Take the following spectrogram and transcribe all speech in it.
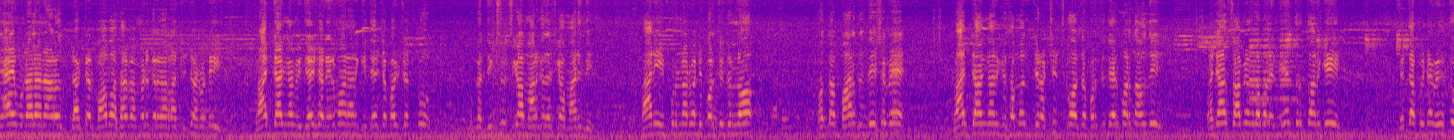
న్యాయం ఉండాలని ఆ రోజు డాక్టర్ బాబాసాహెబ్ అంబేద్కర్ గారు రచించినటువంటి రాజ్యాంగం ఈ దేశ నిర్మాణానికి దేశ భవిష్యత్తుకు ఒక దిక్సూచిగా మార్గదర్శిగా మారింది. కానీ ఇప్పుడున్నటువంటి పరిస్థితుల్లో మొత్తం భారతదేశమే రాజ్యాంగానికి సంబంధించి రక్షించుకోవాల్సిన పరిస్థితి ఏర్పడతా ఉంది. ప్రజాస్వామ్యంలో మన నియంతృత్వానికి పెద్దపీట వేస్తూ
